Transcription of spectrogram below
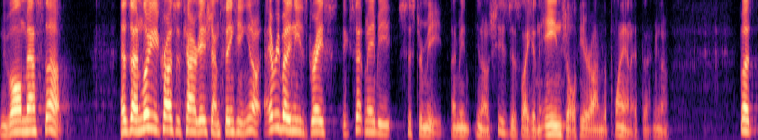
We've all messed up. As I'm looking across this congregation, I'm thinking, you know, everybody needs grace except maybe Sister Mead. I mean, you know, she's just like an angel here on the planet, uh, you know. But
